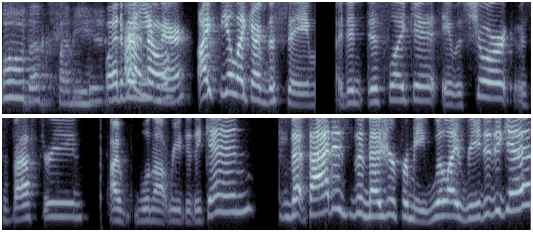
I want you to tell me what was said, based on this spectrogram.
Oh, that's funny. What about you, know. Mare? I feel like I'm the same. I didn't dislike it. It was short. It was a fast read. I will not read it again. That that is the measure for me. Will I read it again?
